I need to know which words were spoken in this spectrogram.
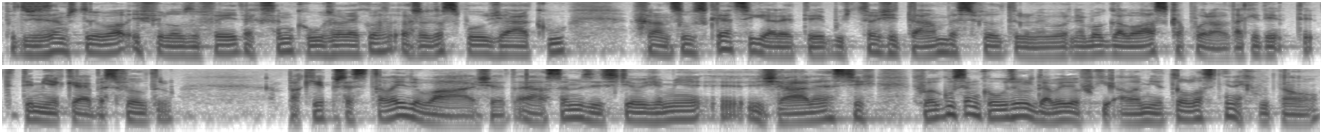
protože jsem studoval i filozofii, tak jsem kouřil jako řada spolužáků francouzské cigarety, buď to žitám bez filtru, nebo, nebo Galois Caporal, taky ty, ty, ty, ty měkké bez filtru pak je přestali dovážet a já jsem zjistil, že mě eh, žádné z těch, chvilku jsem kouřil Davidovky, ale mě to vlastně nechutnalo.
